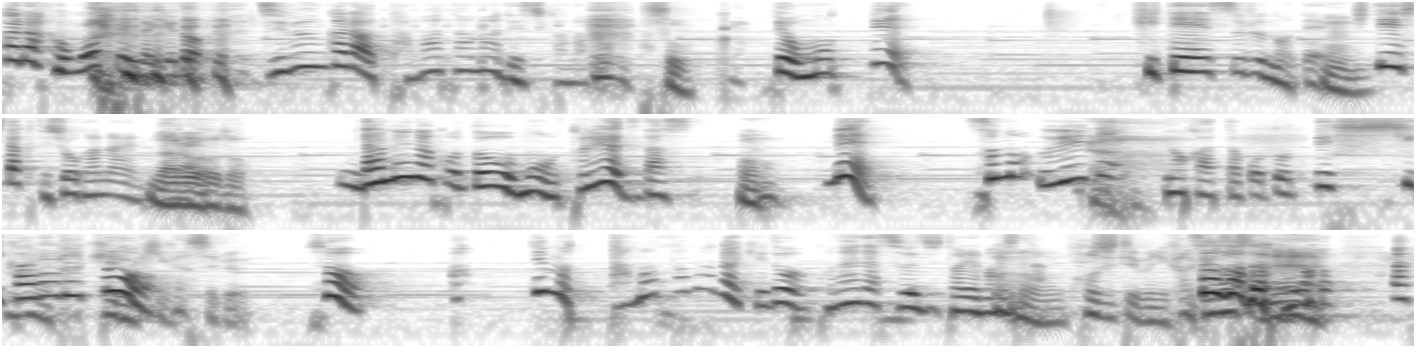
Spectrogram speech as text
から思ってんだけど、自分からはたまたまでしかなかった。そうか。って思って、否定するので、否定したくてしょうがないので。なるほど。ダメなことをもうとりあえず出す。うん、で、その上で良かったことって聞かれると、そう。あ、でもたまたまだけど、この間数字取れました、うん、ポジティブに書けますね。そうそうそう。あ、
